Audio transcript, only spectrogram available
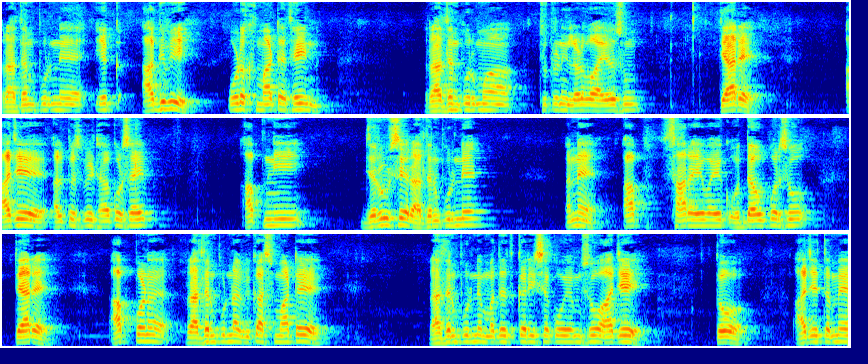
રાધનપુરને એક આગવી ઓળખ માટે થઈને રાધનપુરમાં ચૂંટણી લડવા આવ્યો છું. ત્યારે આજે અલ્પેશભાઈ ઠાકોર સાહેબ આપની જરૂર છે રાધનપુરને અને આપ સારા એવા એક હોદ્દા ઉપર છો. ત્યારે આપ પણ રાધનપુરના વિકાસ માટે રાધનપુરને મદદ કરી શકો એમ છો આજે. તો આજે તમે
